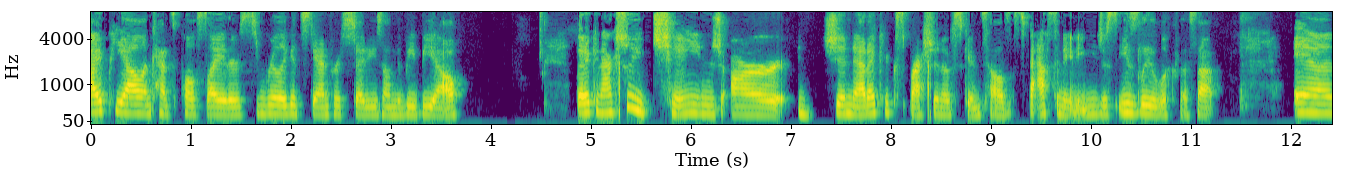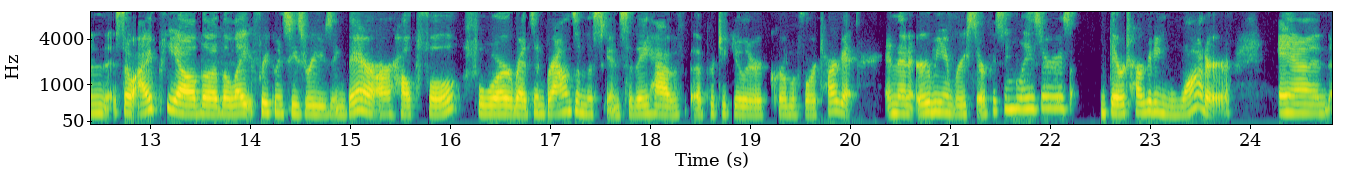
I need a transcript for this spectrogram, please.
IPL, intense pulse light, there's some really good Stanford studies on the BBL that it can actually change our genetic expression of skin cells. It's fascinating. You just easily look this up. And so IPL, the, the light frequencies we're using there are helpful for reds and browns in the skin. So they have a particular chromophore target. And then erbium resurfacing lasers, they're targeting water. And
